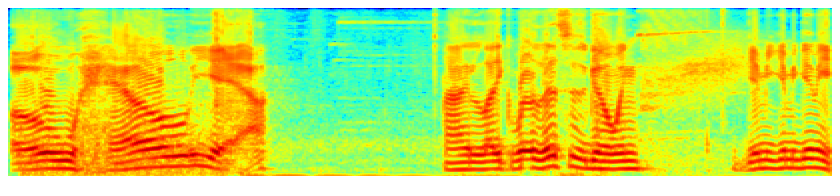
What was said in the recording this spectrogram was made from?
Oh, hell yeah. I like where this is going. Gimme, gimme, gimme.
